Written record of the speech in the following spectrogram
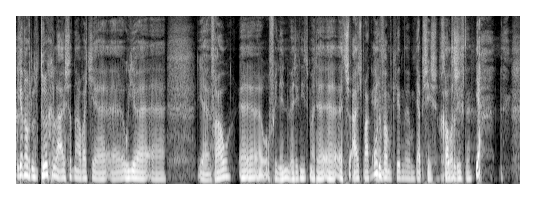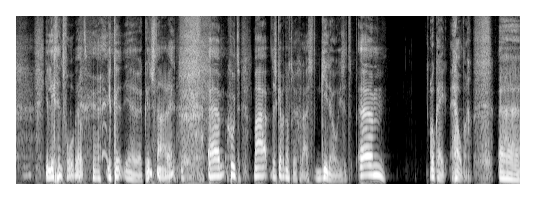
Ik heb nog teruggeluisterd naar wat je, eh, hoe je, eh, je vrouw eh, of vriendin, weet ik niet, maar de, het uitsprak. Moeder En- van mijn kinderen. Ja, precies. Grote liefde. Ja. Je ligt in het voorbeeld. Je kunt je kunstenaar, hè? Ehm, goed, maar dus ik heb het nog teruggeluisterd. Guido is het. Ehm, Oké, helder. Eh,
